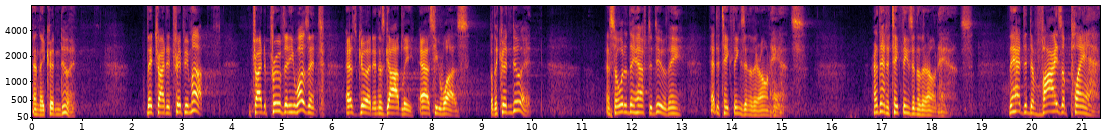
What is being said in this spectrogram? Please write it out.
and they couldn't do it. They tried to trip him up, tried to prove that he wasn't as good and as godly as he was, but they couldn't do it. And so, what did they have to do? They had to take things into their own hands. They had to take things into their own hands. They had to devise a plan.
